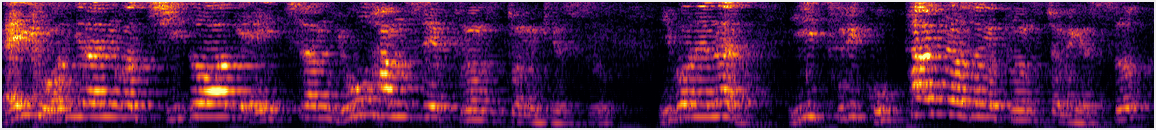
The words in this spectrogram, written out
a1이라는 건 g 더하기 h라는 요 함수의 불연속점의 개수 이번에는 이 둘이 곱한 녀석의 불연속점의 개수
